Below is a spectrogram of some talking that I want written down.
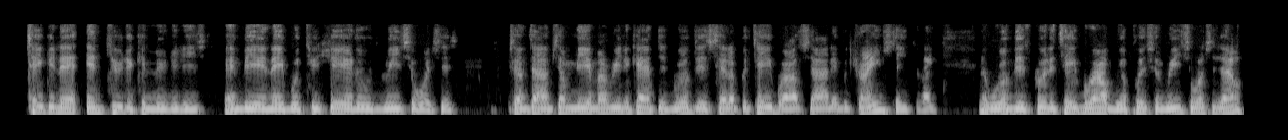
taking that into the communities and being able to share those resources sometimes some me and my reading captains will just set up a table outside of a train station. Like we'll just put a table out, we'll put some resources out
